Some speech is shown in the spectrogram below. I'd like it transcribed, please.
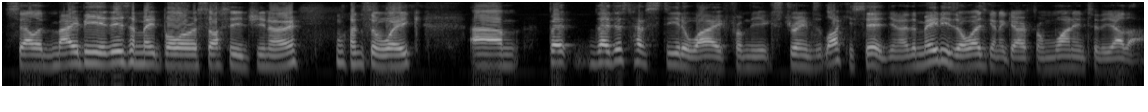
salad, maybe it is a meatball or a sausage, you know, once a week. Um, but they just have steered away from the extremes. Like you said, you know, the media is always going to go from one end to the other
